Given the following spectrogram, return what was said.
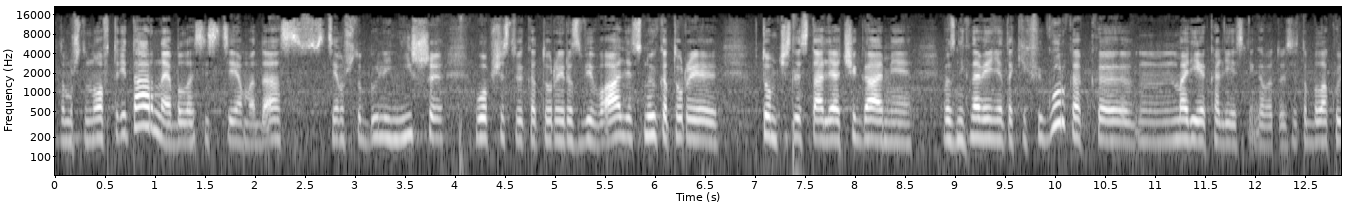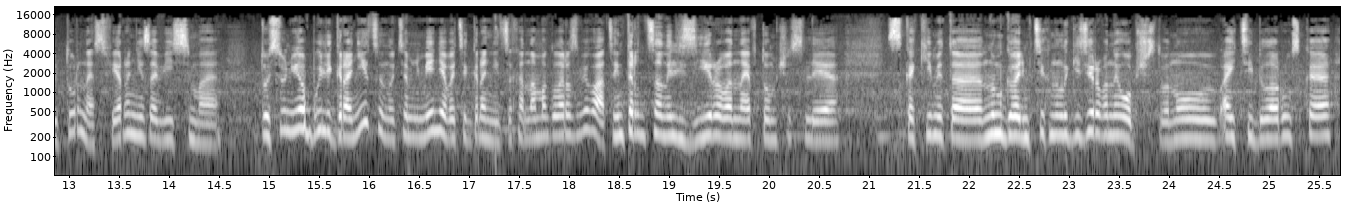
потому что ну, авторитарная была система, да, с, с тем, что были ниши в обществе, которые развивались, ну и которые в том числе стали очагами возникновения таких фигур, как э, Мария Колесникова. То есть это была культурная сфера независимая. То есть у нее были границы, но тем не менее в этих границах она могла развиваться. Интернационализированная в том числе, с какими-то, ну мы говорим, технологизированное общество, но IT белорусское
